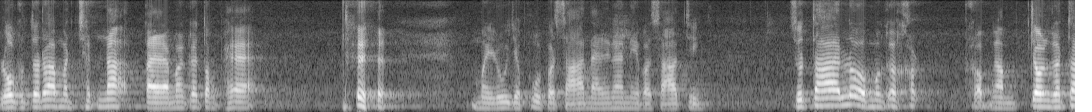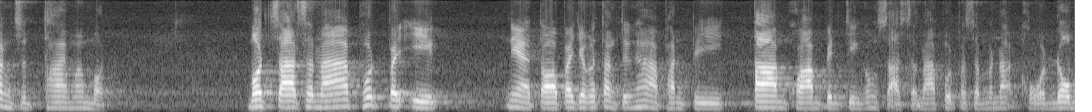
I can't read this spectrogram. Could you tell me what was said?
โลกุตระมันชนะ แต่มันก็ต้องแพ้ ไม่รู้จะพูดภาษาไหนนะเนี่ยภาษาจริง สุดท้ายโลกมันก็ครอบงำจนกระทั่งสุดท้ายมาหมด หมดศาสนาพุทธไปอีกเนี่ยต่อไปจนกระทั่งถึงห้าพันปี ตามความเป็นจริงของศาสนาพุทธพระสมณะโคดม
